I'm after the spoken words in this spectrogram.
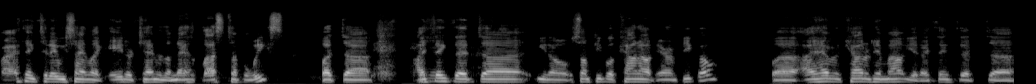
I think today we signed like eight or ten in the next, last couple weeks. But uh, I think that uh, you know some people count out Aaron Pico, but I haven't counted him out yet. I think that uh,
